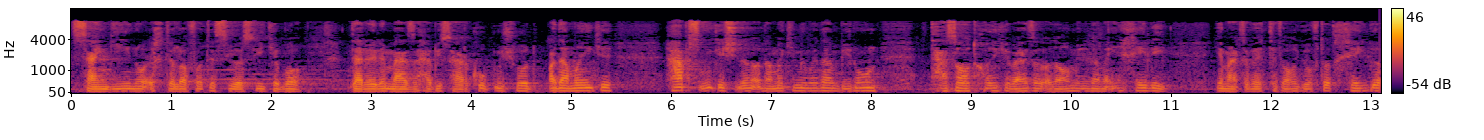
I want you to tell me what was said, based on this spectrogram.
سنگین و اختلافات سیاسی که با دلایل مذهبی سرکوب می‌شد. آدمایی که حبس میکشیدن آدمایی که میومدن بیرون تضادهایی که بعضی از آدما می‌دیدن و این خیلی یه مرتبه اتفاقی افتاد خیلی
